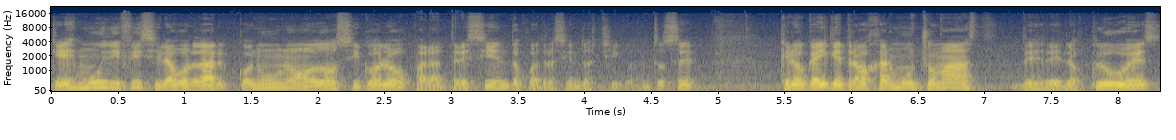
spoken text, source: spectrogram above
que es muy difícil abordar con uno o dos psicólogos para 300, 400 chicos. Entonces, creo que hay que trabajar mucho más desde los clubes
